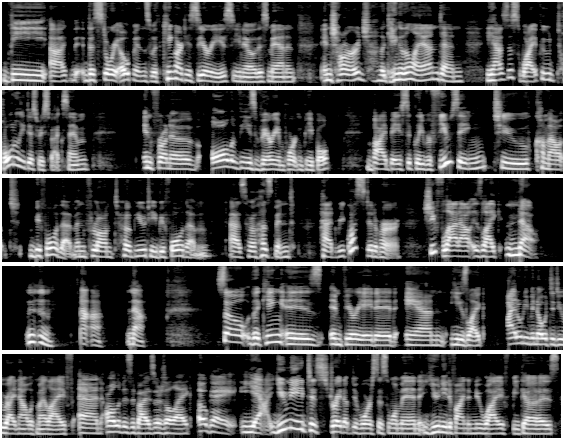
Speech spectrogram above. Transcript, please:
the uh, the story opens with King Artaxerxes, you know, this man in, in charge, the king of the land, and he has this wife who totally disrespects him in front of all of these very important people by basically refusing to come out before them and flaunt her beauty before them as her husband had requested of her. She flat out is like, no, mm-mm, uh-uh, Nah. So the king is infuriated and he's like, I don't even know what to do right now with my life. And all of his advisors are like, okay, yeah, you need to straight up divorce this woman. You need to find a new wife because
